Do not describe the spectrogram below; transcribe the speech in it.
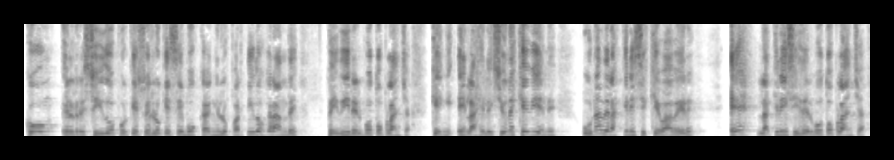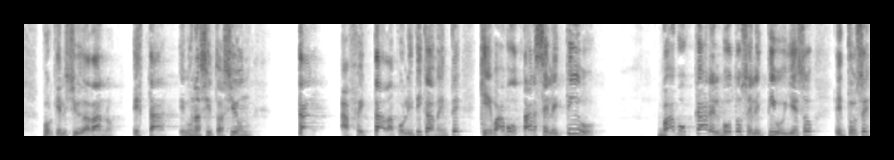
con el residuo, porque eso es lo que se busca en los partidos grandes, pedir el voto plancha, que en, las elecciones que vienen, una de las crisis que va a haber es la crisis del voto plancha, porque el ciudadano está en una situación afectada políticamente que va a votar selectivo, va a buscar el voto selectivo y eso, entonces,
